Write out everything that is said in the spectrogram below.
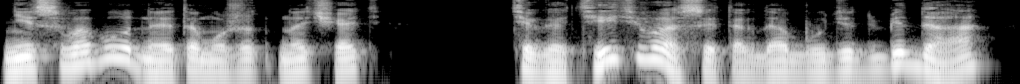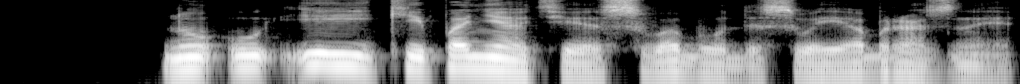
не свободны. Это может начать тяготить вас, и тогда будет беда. Но у Ики понятия свободы своеобразные.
